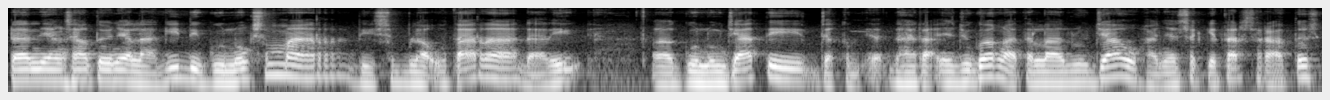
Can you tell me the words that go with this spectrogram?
Dan yang satunya lagi di Gunung Semar di sebelah utara dari uh, Gunung Jati. Daerahnya juga nggak terlalu jauh hanya sekitar 100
